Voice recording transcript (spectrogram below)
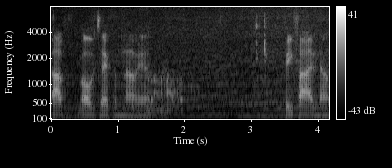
I've overtaken them now, yeah. P5 now.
